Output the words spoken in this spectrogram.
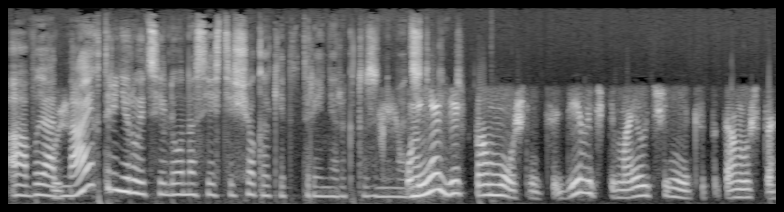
А вы одна их тренируете или у нас есть еще какие-то тренеры, кто занимается? У меня есть помощницы, девочки, мои ученицы, потому что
